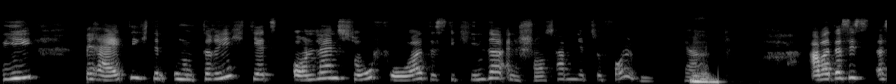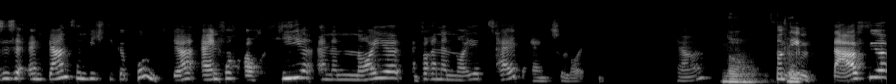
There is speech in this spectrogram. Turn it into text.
wie bereite ich den Unterricht jetzt online so vor, dass die Kinder eine Chance haben, mir zu folgen. Ja? Mhm. Aber das ist, das ist ein ganz ein wichtiger Punkt, ja, einfach auch hier eine neue, einfach eine neue Zeit einzuläuten. Ja? No, okay. Und eben dafür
